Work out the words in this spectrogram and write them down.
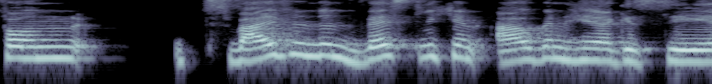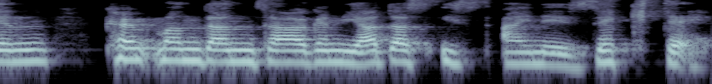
von zweifelnden westlichen Augen her gesehen, könnte man dann sagen, ja, das ist eine Sekte.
